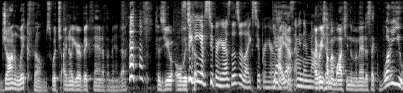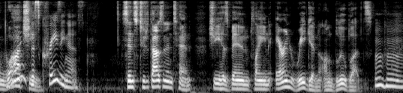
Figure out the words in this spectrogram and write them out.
John Wick films, which I know you're a big fan of, Amanda, because you always. Speaking of superheroes, those are like superheroes. yeah, yeah. I mean, they're not. Every time I'm watching them, Amanda's like, "What are you what watching?" this craziness? Since 2010, she has been playing Erin Reagan on Blue Bloods. Mm-hmm.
